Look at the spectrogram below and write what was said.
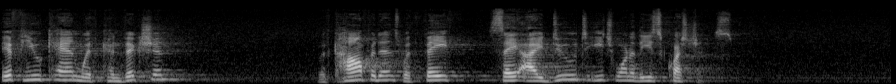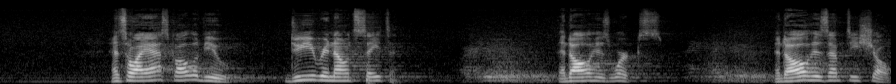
if you can, with conviction, with confidence, with faith, say, I do to each one of these questions. And so I ask all of you, do you renounce Satan and all his works and all his empty show?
